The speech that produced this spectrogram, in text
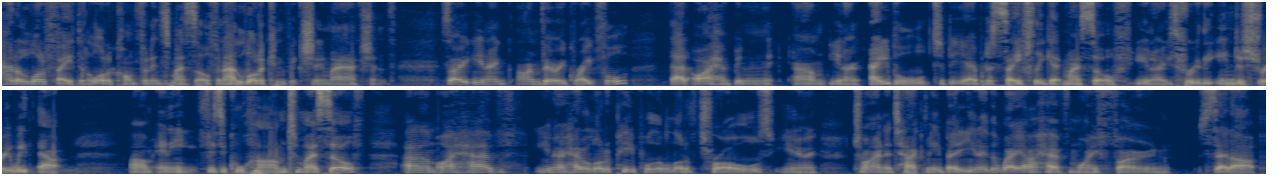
had a lot of faith and a lot of confidence in myself and I had a lot of conviction in my actions. So, you know, I'm very grateful that I have been, um, you know, able to be able to safely get myself, you know, through the industry without um, any physical harm to myself. Um, I have, you know, had a lot of people and a lot of trolls, you know, try and attack me. But, you know, the way I have my phone set up,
